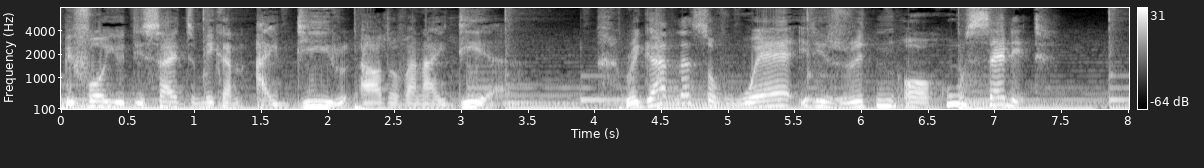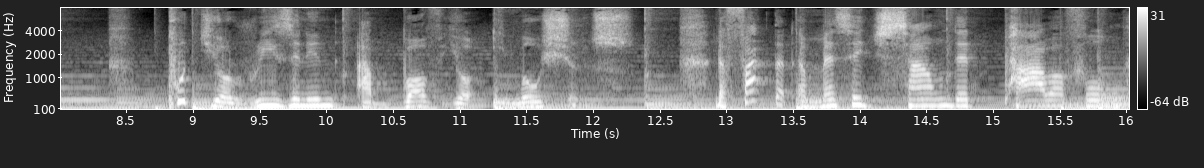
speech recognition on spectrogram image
before you decide to make an ideal out of an idea, regardless of where it is written or who said it. Put your reasoning above your emotions. The fact that a message sounded powerful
